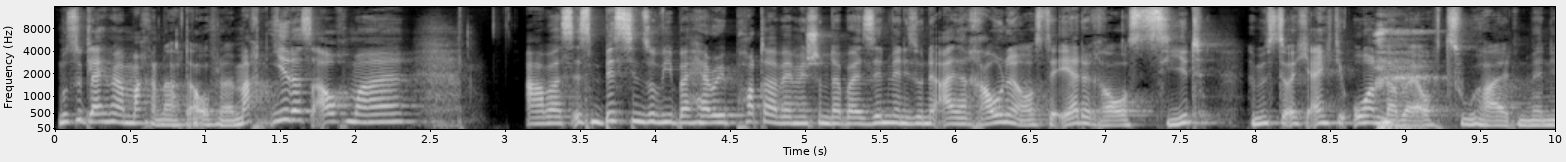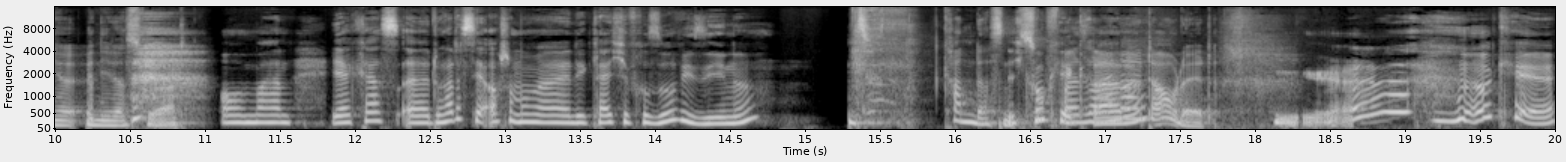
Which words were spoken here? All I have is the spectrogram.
Musst du gleich mal machen nach der Aufnahme. Macht ihr das auch mal? Aber es ist ein bisschen so wie bei Harry Potter, wenn wir schon dabei sind, wenn ihr so eine Alraune aus der Erde rauszieht, dann müsst ihr euch eigentlich die Ohren dabei auch zuhalten, wenn ihr, wenn ihr das hört. Oh Mann. Ja, krass. Äh, Du hattest ja auch schon mal die gleiche Frisur wie sie, ne? Kann das nicht Ich guck hier gerade. Doubt it. Ja, okay.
